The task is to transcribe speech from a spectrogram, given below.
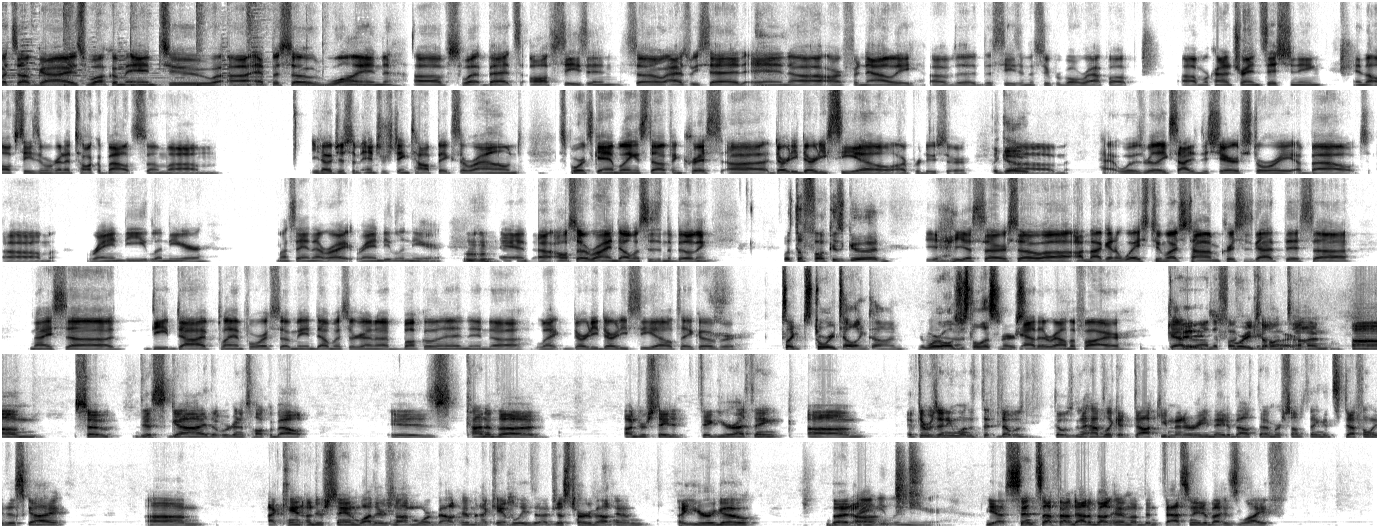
What's up, guys? Welcome into uh, episode one of Sweat Bets off season. So, as we said in uh, our finale of the the season, the Super Bowl wrap up, um, we're kind of transitioning in the off season. We're going to talk about some, um, you know, just some interesting topics around sports gambling and stuff. And Chris, uh, Dirty Dirty CL, our producer, The goat. um, was really excited to share a story about um, Randy Lanier. Am I saying that right? Randy Lanier. Mm-hmm. And uh, also Ryan Delmas is in the building. what the fuck is good? Yeah, yes, sir. So uh, I'm not going to waste too much time. Chris has got this uh, nice uh, deep dive plan for us. So me and Delmas are going to buckle in and uh, let Dirty Dirty CL take over. It's like storytelling time, and we're all just the listeners. Gather around the fire. Gather around the fucking storytelling fire. time. Um, so this guy that we're going to talk about is kind of a understated figure. I think um, if there was anyone that, that was that was going to have like a documentary made about them or something, it's definitely this guy. Um, I can't understand why there's not more about him, and I can't believe that I just heard about him a year ago. But um, yeah, since I found out about him, I've been fascinated by his life.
